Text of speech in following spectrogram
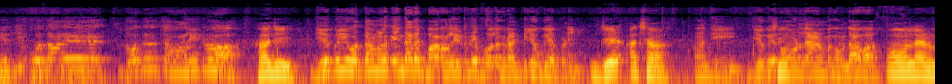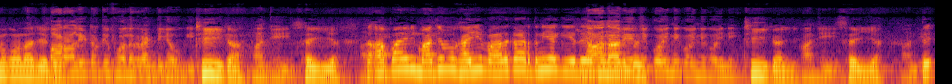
ਵੀਰ ਜੀ ਉਦਾਂ ਦੇ ਦੁੱਧ ਦੇ 14 ਲੀਟਰ ਆ। ਹਾਂਜੀ। ਜੇ ਕੋਈ ਉਦਾਂ ਮਤਲਬ ਕਹਿੰਦਾ ਤੇ 12 ਲੀਟਰ ਦੀ ਫੁੱਲ ਗਾਰੰਟੀ ਹੋਊਗੀ ਆਪਣੀ। ਜੇ ਅੱਛਾ। ਹਾਂਜੀ ਜੇ ਕੋਈ ਠੀਕ। ਆਨਲਾਈਨ ਮੰਗਾਉਂਦਾ ਵਾ। ਆਨਲਾਈਨ ਮੰਗਾਉਂਦਾ ਜੇ ਕੋਈ। 12 ਲੀਟਰ ਦੀ ਫੁੱਲ ਗਾਰੰਟੀ ਹੋਊਗੀ। ਠੀਕ ਆ। ਹਾਂਜੀ। ਸਹੀ ਆ। ਤਾਂ ਆਪਾਂ ਜਿਹੜੀ ਮੱਝ ਵਿਖਾਈ ਬਾਦ ਘਾਟ ਨਹੀਂ ਹੈਗੀ ਇਹਦੇ ਨਾ ਨਾ ਖਾਣਾ ਦੀ ਵੀਰ ਜੀ ਕੋਈ? ਕੋਈ ਨਹੀਂ ਕੋਈ ਨਹੀਂ ਕੋਈ ਨਹੀਂ। ਠੀਕ ਆ ਜੀ। ਹਾਂਜੀ। ਸਹੀ ਆ। ਤੇ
